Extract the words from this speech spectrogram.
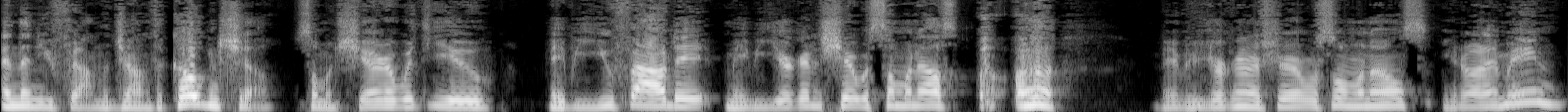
And then you found the Jonathan Kogan show. Someone shared it with you. Maybe you found it. Maybe you're going to share it with someone else. Maybe you're going to share it with someone else. You know what I mean?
